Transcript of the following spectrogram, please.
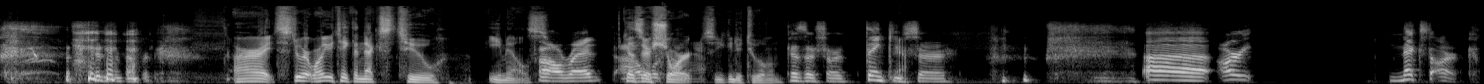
Couldn't remember. All right, Stuart, why don't you take the next two emails? All right, Because they're short, so you can do two of them. because they're short. Thank you, Yeah. sir. uh, our next arc.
